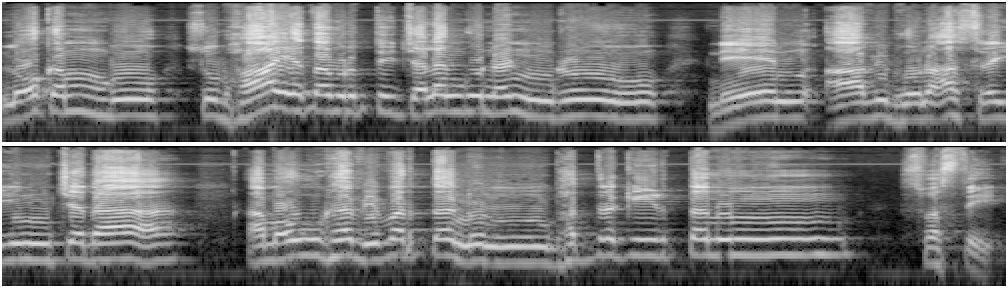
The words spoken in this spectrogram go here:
లోకంబు శుభాయత వృత్తి చలంగునండ్రు నేన్ ఆ విభునాశ్రయించదా అమౌఘ వివర్తనున్ భద్రకీర్తనున్. స్వస్తి.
